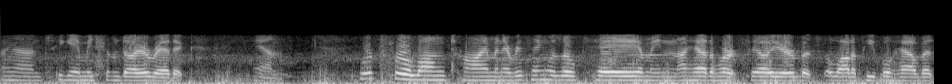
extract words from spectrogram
and he gave me some diuretic and worked for a long time and everything was okay. I mean, I had a heart failure, but a lot of people have it,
